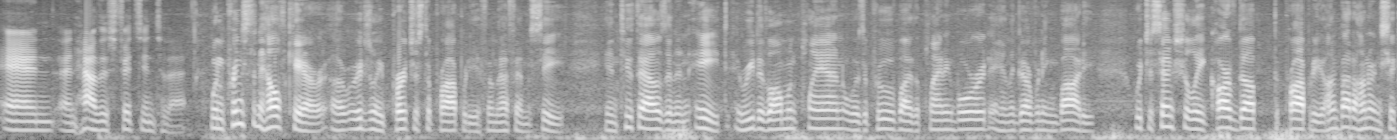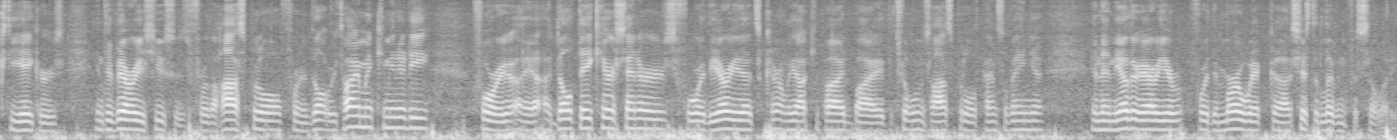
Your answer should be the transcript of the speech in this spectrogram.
and, and how this fits into that. When Princeton Healthcare originally purchased the property from FMC, in 2008, a redevelopment plan was approved by the planning board and the governing body, which essentially carved up the property on about 160 acres into various uses for the hospital, for an adult retirement community, for uh, adult daycare centers, for the area that's currently occupied by the Children's Hospital of Pennsylvania, and then the other area for the Merwick uh, Assisted Living Facility.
